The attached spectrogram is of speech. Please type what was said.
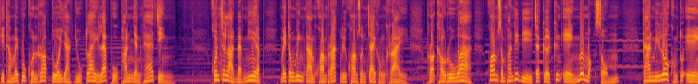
ที่ทำให้ผู้คนรอบตัวอยากอยู่ใกล้และผูกพันอย่างแท้จริง คนฉลาดแบบเงียบไม่ต้องวิ่งตามความรักหรือความสนใจของใคร เพราะเขารู้ว่าความสัมพันธ์ที่ดีจะเกิดขึ้นเองเมื่อเหมาะสม การมีโลกของตัวเอง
